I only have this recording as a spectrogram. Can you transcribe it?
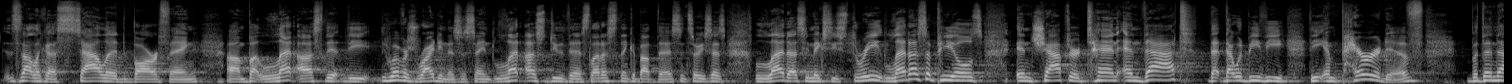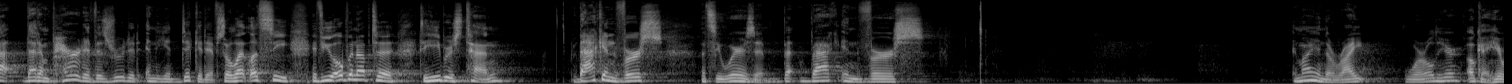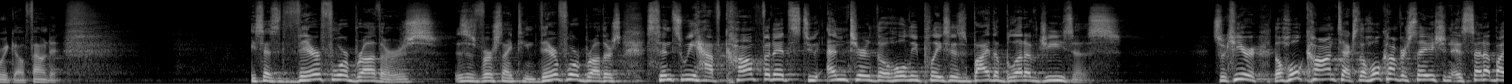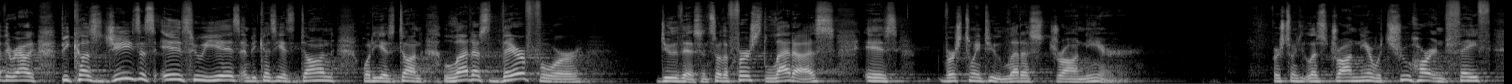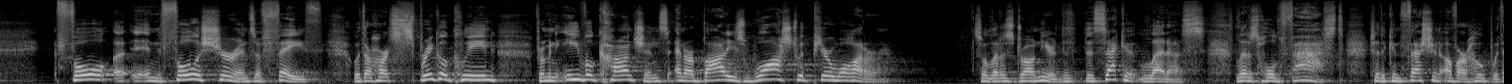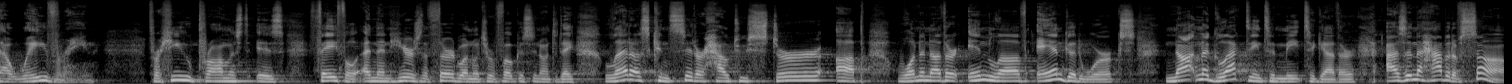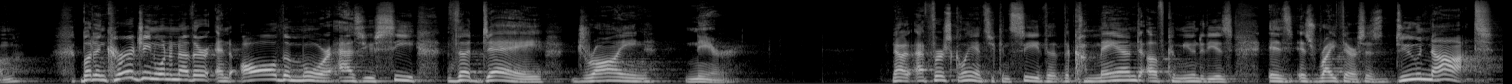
it's not like a salad bar thing, um, but let us, the, the, whoever's writing this is saying, let us do this, let us think about this. And so he says, let us, he makes these three let us appeals in chapter 10, and that, that, that would be the, the imperative. But then that, that imperative is rooted in the indicative. So let, let's see, if you open up to, to Hebrews 10, back in verse let's see, where is it? Back in verse. Am I in the right world here? Okay, here we go. Found it. He says, Therefore, brothers, this is verse 19. Therefore, brothers, since we have confidence to enter the holy places by the blood of Jesus. So, here, the whole context, the whole conversation is set up by the reality because Jesus is who he is and because he has done what he has done. Let us therefore do this. And so, the first let us is verse 22 let us draw near. Verse 20, let's draw near with true heart and faith, full, uh, in full assurance of faith, with our hearts sprinkled clean from an evil conscience and our bodies washed with pure water. So let us draw near. The, the second, let us. Let us hold fast to the confession of our hope without wavering. For he who promised is faithful. And then here's the third one, which we're focusing on today. Let us consider how to stir up one another in love and good works, not neglecting to meet together, as in the habit of some, but encouraging one another, and all the more as you see the day drawing near. Now, at first glance, you can see that the command of community is, is, is right there. It says, Do not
